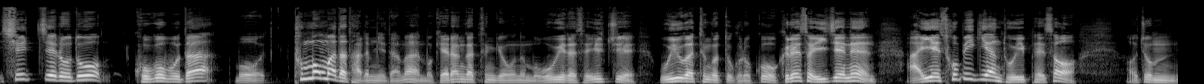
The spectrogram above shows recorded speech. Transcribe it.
실제로도 그거보다 뭐 품목마다 다릅니다만 뭐 계란 같은 경우는 뭐 5일에서 일주일, 우유 같은 것도 그렇고 그래서 이제는 아예 소비 기한 도입해서 어, 좀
